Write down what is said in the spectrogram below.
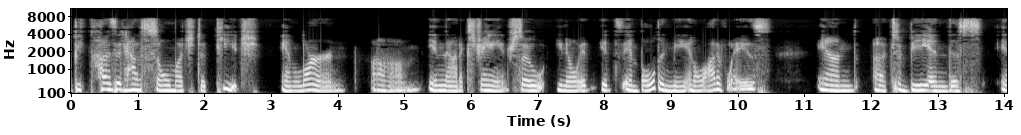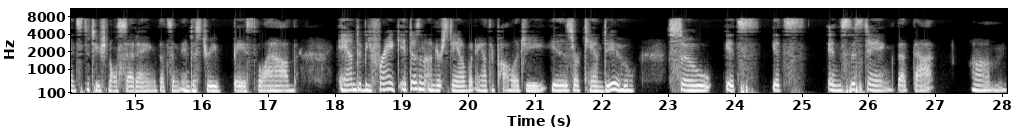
because it has so much to teach and learn um, in that exchange. So, you know, it, it's emboldened me in a lot of ways. And uh, to be in this institutional setting that's an industry based lab. And to be frank, it doesn't understand what anthropology is or can do. So it's, it's insisting that that, um,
